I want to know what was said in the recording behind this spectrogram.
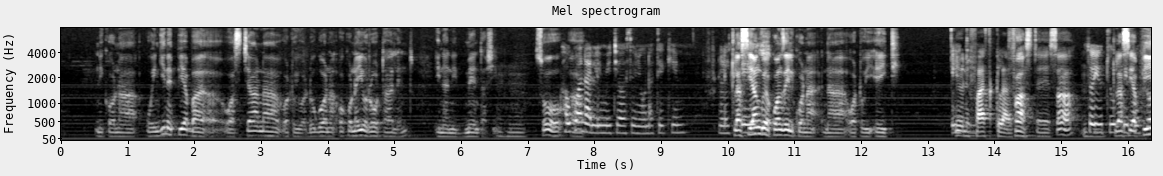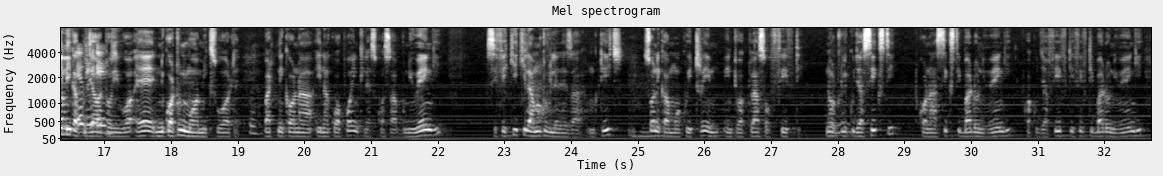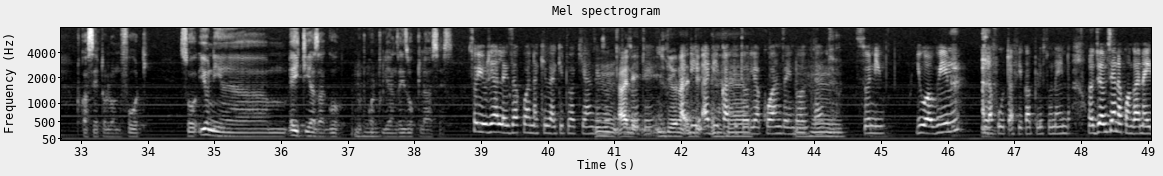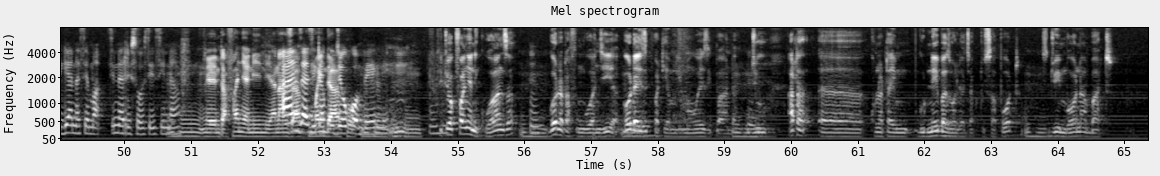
nikaona wengine pia ba, wasichana watu wadogo wana- wako na hiyo raw talent ina need mentorship mm -hmm. so haukuwa uh, na limit ya wenye una take in like klasi age? yangu ya kwanza ilikuwa na, na watu 80 hiyo ni first class. First eh, saa So you took klasi ya pili kakuja ikakuja watu wa, eh, nilikuwa tu nimewamix wote. Mm -hmm. but nikaona inakuwa pointless kwa sababu ni wengi sifikii kila mtu vile naweza mteach. Mm -hmm. so nikaamua kuitrim into a class of 50 no Mhm. tulikuja 60 tukaona 60 bado ni wengi tukakuja 50 50 bado ni wengi tukasettle on 40 so hiyo ni um, 8 years ago mm -hmm. tulikuwa tulianza hizo classes so you realize kuwa na kila kitu akianza hizo Mm, vitu zote hadi hadi capital ya kwanza and all that Mhm. so ni your will alafu utafika place unaenda unajua msi anakwanga na idea anasema sina resources enough -hmm. eh, nitafanya nini Anza anaanza zitakuja mind yako. huko mbele. Mm -hmm. kitu ya kufanya ni kuanza Mm -hmm. god atafungua njia god hawezi kupatia mlima uwezi panda Mm -hmm. juu hata uh, kuna time good neighbors waliacha kutusupport sijui mbona but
